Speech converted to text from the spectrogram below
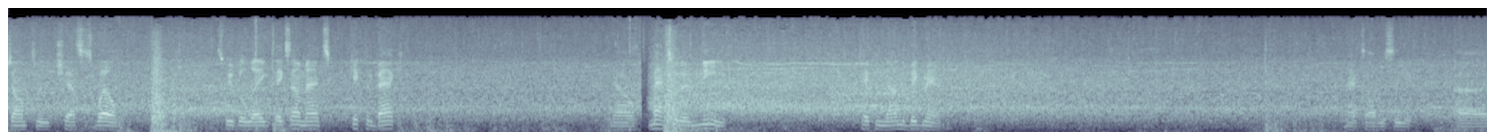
stomp to the chest as well. Sweep the leg, takes out Max. Kick to the back. Now, Max with a knee. Taking down the big man. Max, obviously, uh,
